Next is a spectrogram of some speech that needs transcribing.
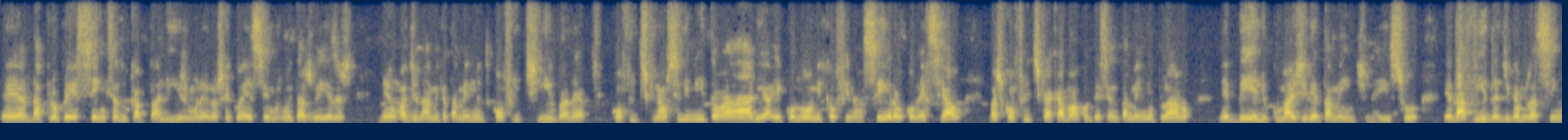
é, da própria essência do capitalismo, né, nós reconhecemos muitas vezes né, uma dinâmica também muito conflitiva, né, conflitos que não se limitam à área econômica ou financeira ou comercial, mas conflitos que acabam acontecendo também no plano né, bélico mais diretamente. Né, isso é da vida, digamos assim,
